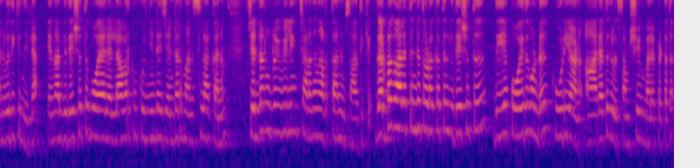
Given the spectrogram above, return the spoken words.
അനുവദിക്കുന്നില്ല. എന്നാൽ വിദേശത്ത് പോയാൽ എല്ലാവർക്കും കുഞ്ഞിന്റെ ജെൻഡർ മനസ്സിലാക്കാനും ജെൻഡർ റിവീലിംഗ് ചടങ്ങ് നടത്താനും സാധിക്കും. ഗർഭകാലത്തിന്റെ തുടക്കത്തിൽ വിദേശത്ത് ദിയ പോയതുകൊണ്ട് കൂടിയാണ് ആരാധകരിൽ സംശയം ബലപ്പെട്ടത്.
